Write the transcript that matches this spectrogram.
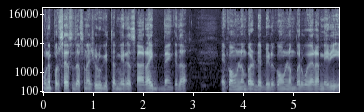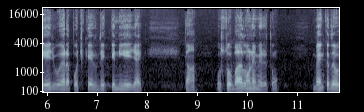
ਉਹਨੇ ਪ੍ਰੋਸੈਸ ਦੱਸਣਾ ਸ਼ੁਰੂ ਕੀਤਾ, ਮੇਰਾ ਸਾਰਾ ਹੀ ਬੈਂਕ ਦਾ account number debit account number ਵਗੈਰਾ, ਮੇਰੀ ਏਜ ਵਗੈਰਾ ਪੁੱਛ ਕੇ ਦੇਖ ਕਿੰਨੀ ਏਜ ਹੈ। ਤਾਂ ਉਸ ਤੋਂ ਬਾਅਦ ਉਹਨੇ ਮੇਰੇ ਤੋਂ ਬੈਂਕ ਦੇ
